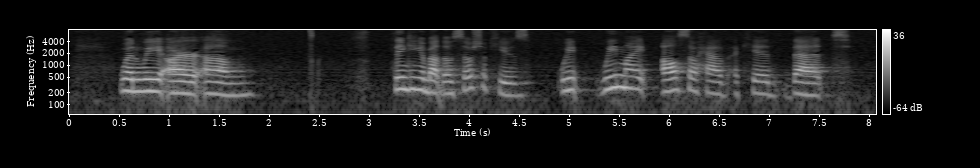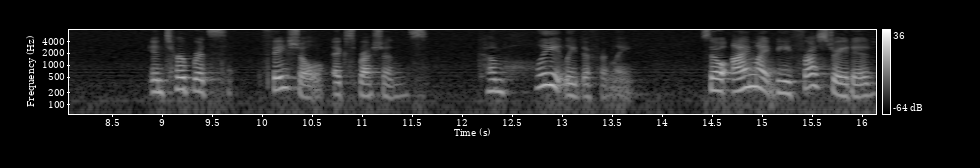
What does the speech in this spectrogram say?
when we are um, thinking about those social cues, we, we might also have a kid that interprets facial expressions completely differently. So I might be frustrated,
